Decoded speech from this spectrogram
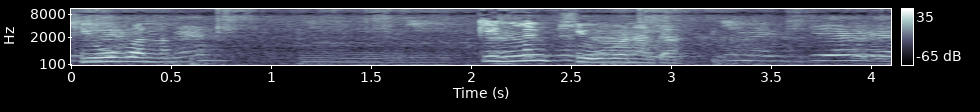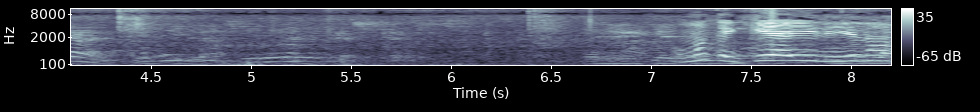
คิ้วเพื่อนนะกินมันคิ้วเพื่อนนะจ้ะโอ้มันก็แก่อีหลีเนาะ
